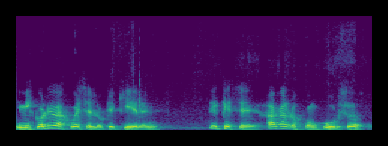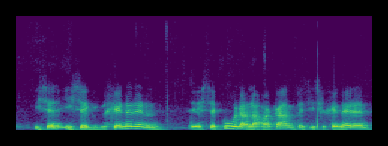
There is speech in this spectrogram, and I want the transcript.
Y mis colegas jueces lo que quieren es que se hagan los concursos y se, y se generen, eh, se cubran las vacantes y se generen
